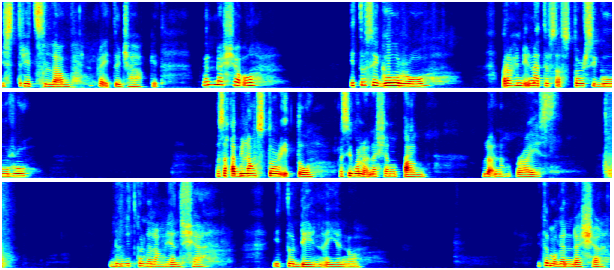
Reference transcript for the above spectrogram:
Streets Love. Ano ito jacket? Ganda siya oh. Ito siguro, parang hindi natin sa store siguro. O sa kabilang store ito. Kasi wala na siyang tag. Wala ng price. Donate ko na lang yan siya. Ito din, ayan o. Ito maganda siya.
